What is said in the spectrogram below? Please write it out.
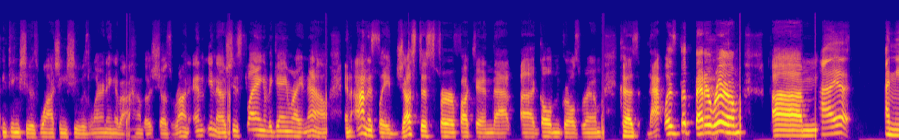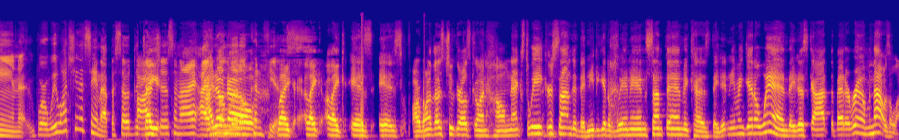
thinking, she was watching, she was learning about how those shows run, and you know, she's playing the game right now. And honestly, justice for fucking that uh, Golden Girls room, because that was the better room. Um, I I mean, were we watching the same episode, the I- judges and I? I I'm don't a little know, confused. like like like is is are one of those two girls going home next week or something did they need to get a win in something because they didn't even get a win they just got the better room and that was a lie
